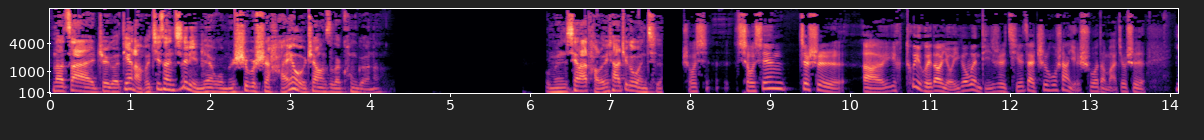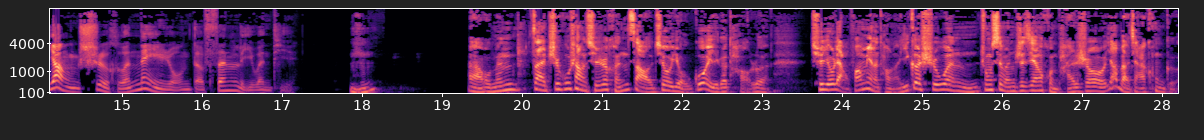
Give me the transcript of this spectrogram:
那在这个电脑和计算机里面，我们是不是还有这样子的空格呢？我们先来讨论一下这个问题。首先，首先就是啊，退回到有一个问题，就是其实，在知乎上也说的嘛，就是样式和内容的分离问题。嗯，啊，我们在知乎上其实很早就有过一个讨论。其实有两方面的讨论，一个是问中西文之间混排的时候要不要加空格，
